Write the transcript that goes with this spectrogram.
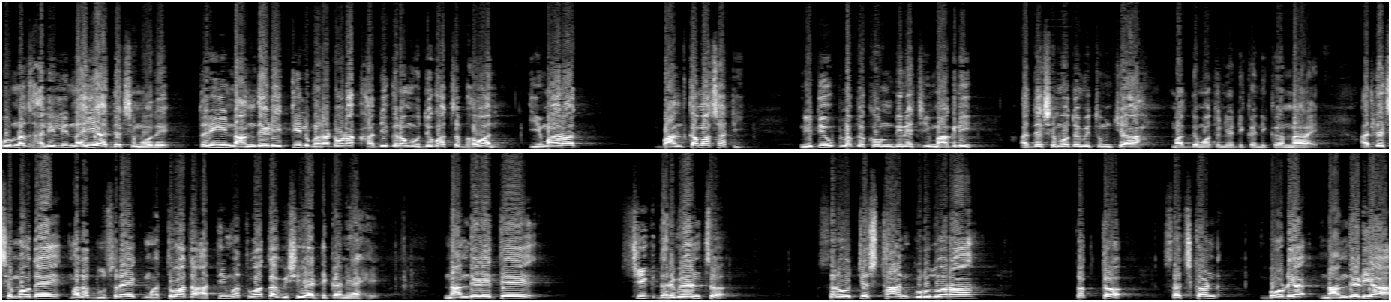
पूर्ण झालेली नाही आहे अध्यक्ष महोदय. तरी नांदेड येथील मराठवाडा खादीग्राम उद्योगाचं भवन इमारत बांधकामासाठी निधी उपलब्ध करून देण्याची मागणी अध्यक्ष महोदय मी तुमच्या माध्यमातून या ठिकाणी करणार आहे. अध्यक्ष महोदय माझा दुसरा एक महत्त्वाचा अतिमहत्त्वाचा विषय या ठिकाणी आहे. नांदेड येथे शीख धर्मियांचं सर्वोच्च स्थान गुरुद्वारा तख्त सचखंड बोर्ड या नांदेड या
